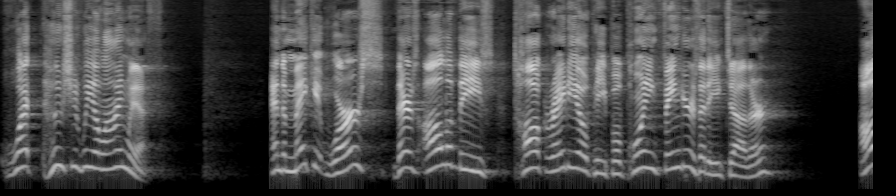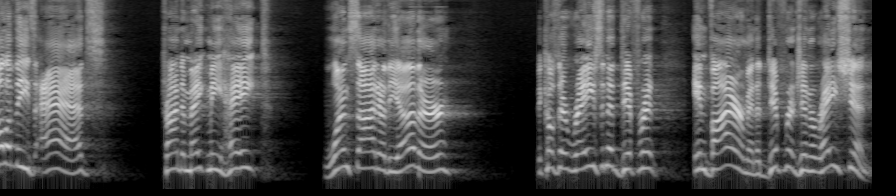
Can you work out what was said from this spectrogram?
what who should we align with? And to make it worse, there's all of these talk radio people pointing fingers at each other. All of these ads trying to make me hate one side or the other because they're raised in a different environment, a different generation.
